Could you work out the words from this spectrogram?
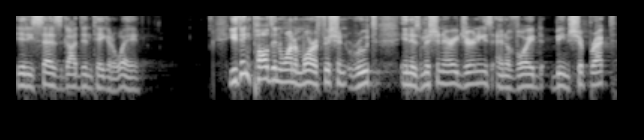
Yet he says God didn't take it away. You think Paul didn't want a more efficient route in his missionary journeys and avoid being shipwrecked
